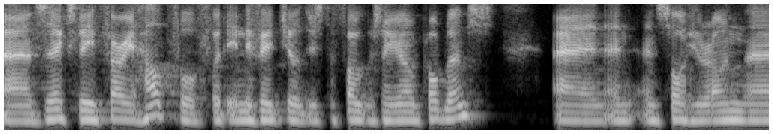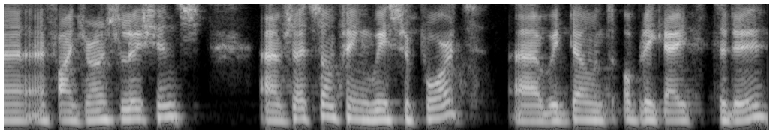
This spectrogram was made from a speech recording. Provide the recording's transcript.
Um, so it's actually very helpful for the individual just to focus on your own problems and, and, and solve your own uh, and find your own solutions. Um, so it's something we support. Uh, we don't obligate to do.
